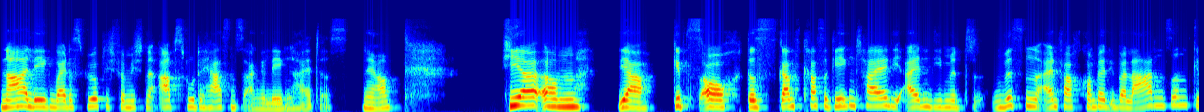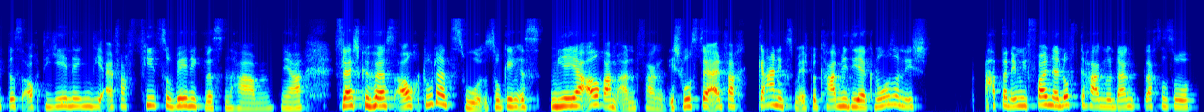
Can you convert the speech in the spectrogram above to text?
nahelegen, weil das wirklich für mich eine absolute Herzensangelegenheit ist, ja. Hier, ähm, ja, gibt es auch das ganz krasse Gegenteil. Die einen, die mit Wissen einfach komplett überladen sind, gibt es auch diejenigen, die einfach viel zu wenig Wissen haben. Ja, vielleicht gehörst auch du dazu. So ging es mir ja auch am Anfang. Ich wusste einfach gar nichts mehr. Ich bekam die Diagnose und ich habe dann irgendwie voll in der Luft gehangen und dann dachte so,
